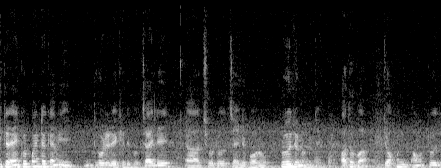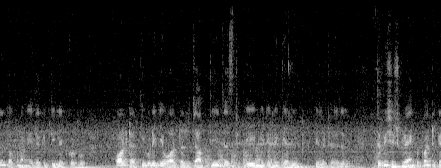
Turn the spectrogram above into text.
এটার অ্যাঙ্কর পয়েন্টটাকে আমি ধরে রেখে দেব, চাইলে ছোট, চাইলে বড়, প্রয়োজন অনুযায়ী। অথবা যখন আমার প্রয়োজন, তখন আমি এটাকে ডিলেট করব। অল্টার কিবোর্ডে গিয়ে অল্টারে চাপ দিয়ে জাস্ট এই মিডলে গেলেই ডিলেট হয়ে যাবে। তো বিশেষ করে অ্যাঙ্কর পয়েন্টটাকে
